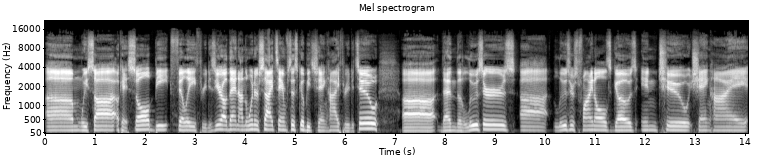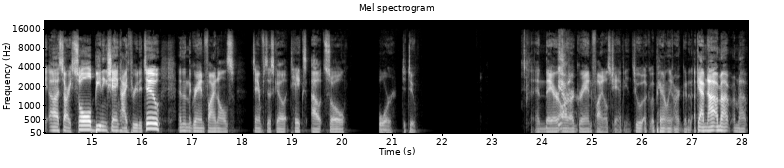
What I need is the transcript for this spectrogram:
um we saw okay, Seoul beat Philly 3 to 0. Then on the winner's side, San Francisco beat Shanghai 3 to 2. Uh then the losers uh losers finals goes into Shanghai uh sorry, Seoul beating Shanghai 3 to 2 and then the grand finals San Francisco takes out Seoul 4 to 2. And there Yeah. are our grand finals champions who apparently aren't good at. Okay, I'm not I'm not I'm not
